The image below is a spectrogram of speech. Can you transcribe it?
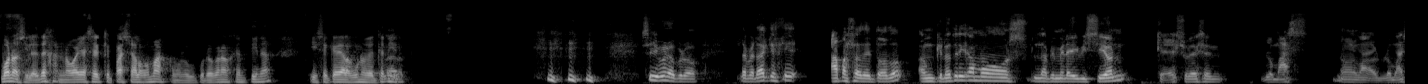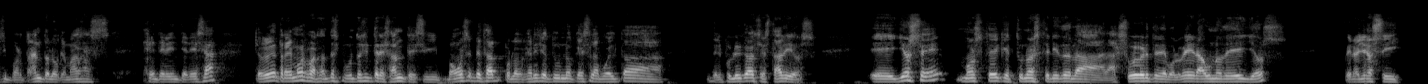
Bueno, si les dejan, no vaya a ser que pase algo más, como lo que ocurrió con Argentina, y se quede alguno detenido. sí, bueno, pero la verdad que es que ha pasado de todo. Aunque no traigamos la primera división, que suele ser lo más, lo más importante, lo que más gente le interesa, yo creo que traemos bastantes puntos interesantes. Y vamos a empezar por lo que has dicho tú, ¿no? que es la vuelta del público a los estadios. Eh, yo sé, Moste, que tú no has tenido la, suerte de volver a uno de ellos, pero yo sí.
